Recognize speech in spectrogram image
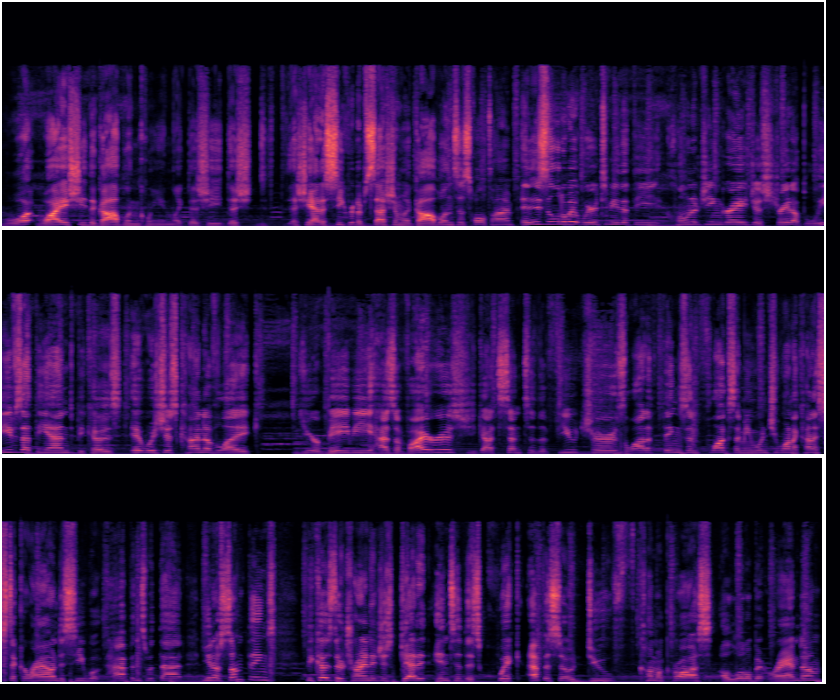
what? Why is she the Goblin Queen? Like, does she does she, does she had a secret obsession with goblins this whole time? It is a little bit weird to me that the clone of Jean Grey just straight up leaves at the end because it was just kind of like your baby has a virus, you got sent to the future, there's a lot of things in flux. I mean, wouldn't you want to kind of stick around to see what happens with that? You know, some things because they're trying to just get it into this quick episode do come across a little bit random.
